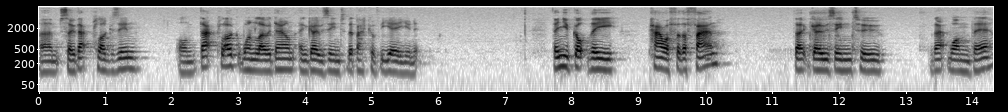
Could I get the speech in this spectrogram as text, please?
Um, so that plugs in on that plug, one lower down, and goes into the back of the air unit. Then you've got the power for the fan that goes into that one there.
